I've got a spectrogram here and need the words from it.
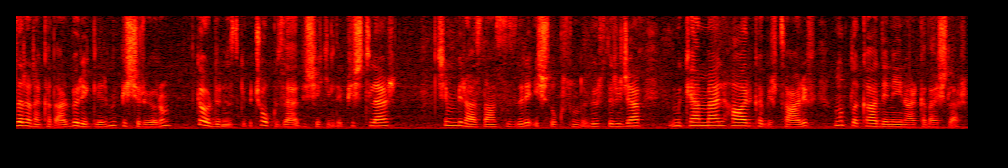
zarana kadar böreklerimi pişiriyorum. Gördüğünüz gibi çok güzel bir şekilde piştiler. Şimdi birazdan sizlere iç dokusunu da göstereceğim. Mükemmel, harika bir tarif. Mutlaka deneyin arkadaşlar.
